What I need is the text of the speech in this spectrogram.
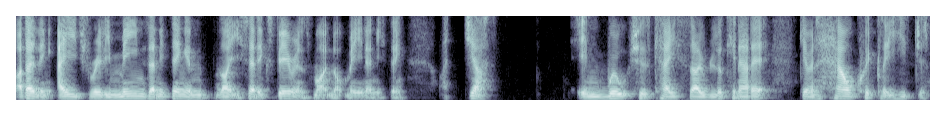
I don't think age really means anything. And like you said, experience might not mean anything. I just, in Wilshere's case, though, looking at it, given how quickly he's just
